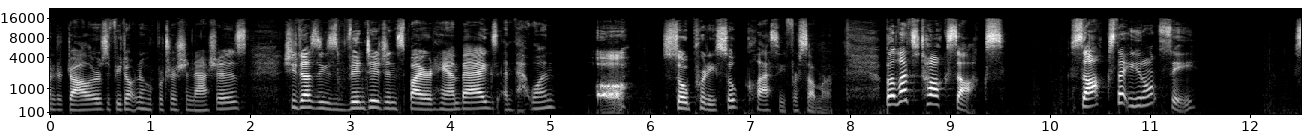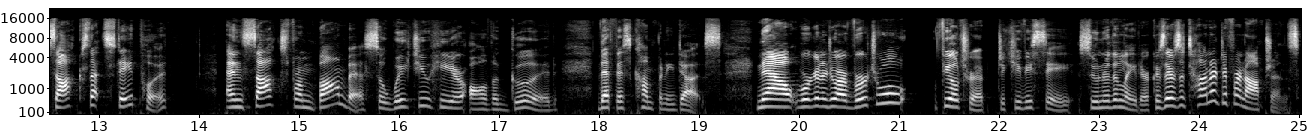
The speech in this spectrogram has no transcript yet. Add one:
$100 if you don't know who Patricia Nash is. She does these vintage inspired handbags and that one, oh, so pretty, so classy for summer. But let's talk socks. Socks that you don't see, socks that stay put, and socks from Bombas. So wait till you hear all the good that this company does. Now, we're going to do our virtual field trip to QVC sooner than later because there's a ton of different options.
